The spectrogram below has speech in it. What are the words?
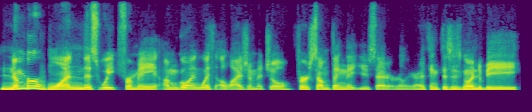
Number one this week for me, I'm going with Elijah Mitchell for something that you said earlier. I think this is going to be,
